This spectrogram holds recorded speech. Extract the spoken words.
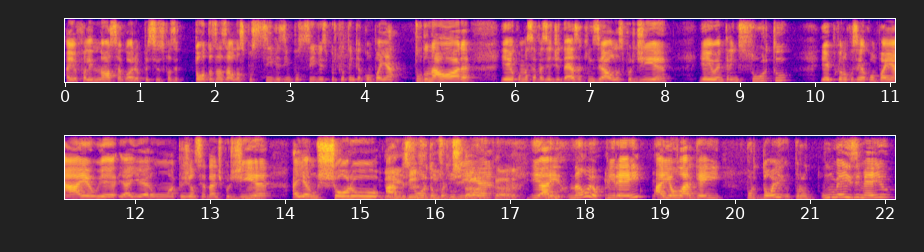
Aí eu falei, nossa, agora eu preciso fazer todas as aulas possíveis e impossíveis, porque eu tenho que acompanhar tudo na hora. E aí eu comecei a fazer de 10 a 15 aulas por dia. E aí eu entrei em surto. E aí, porque eu não conseguia acompanhar, eu ia, e aí era uma crise de ansiedade por dia. Aí era um choro daí, absurdo por estudar, dia. cara, tu- E aí, não, eu pirei. aí eu larguei por dois, por um mês e meio.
